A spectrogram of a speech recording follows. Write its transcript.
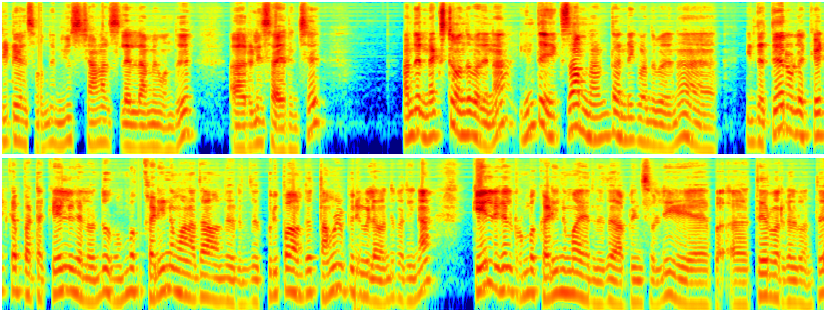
டீட்டெயில்ஸ் வந்து நியூஸ் சேனல்ஸில் எல்லாமே வந்து ரிலீஸ் ஆயிருந்துச்சு. அந்த நெக்ஸ்ட் வந்து பார்த்தீங்கன்னா இந்த எக்ஸாம் நடந்த அன்னைக்கு வந்து பார்த்தீங்கன்னா இந்த தேர்வில் கேட்கப்பட்ட கேள்விகள் வந்து ரொம்ப கடினமானதாக வந்து இருந்தது. குறிப்பாக வந்து தமிழ் பிரிவில் வந்து பார்த்தீங்கன்னா கேள்விகள் ரொம்ப கடினமாக இருந்தது அப்படின்னு சொல்லி தேர்வர்கள் வந்து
